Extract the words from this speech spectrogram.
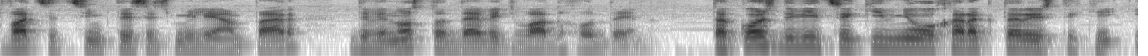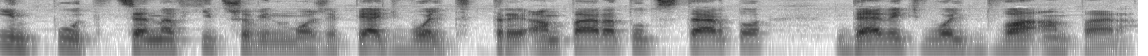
27 тисяч мА, 99 Вт годин. Також дивіться, які в нього характеристики. Інпут це на вхід, що він може 5 вольт 3 ампера тут стерто. 9 вольт 2 ампера.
